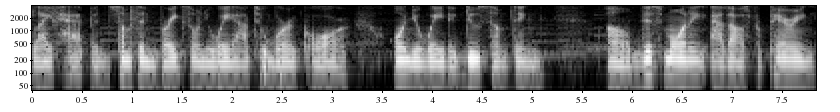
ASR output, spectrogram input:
Life happens. Something breaks on your way out to work or on your way to do something. Um, this morning, as I was preparing,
